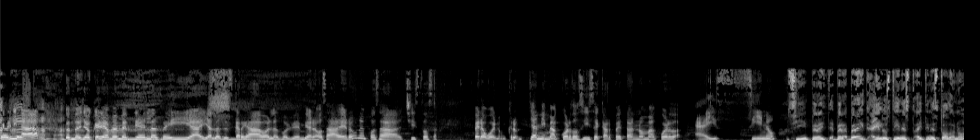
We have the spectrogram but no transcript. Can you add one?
quería, cuando yo quería me metía y las veía y ya las Sí. descargaba las volvía a enviar. O sea, era una cosa chistosa. Pero bueno, creo, ya ni me acuerdo si hice carpeta, no me acuerdo. Ahí sí, ¿no? sí, pero ahí, pero, pero ahí, ahí los tienes, ahí tienes todo, ¿no?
